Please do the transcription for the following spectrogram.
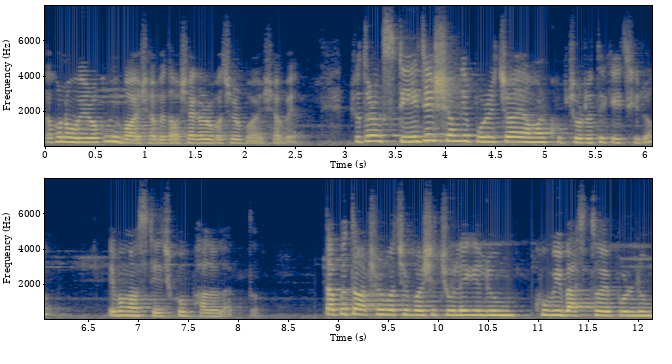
তখন ওই রকমই বয়স হবে, দশ এগারো বছর বয়স হবে। সুতরাং স্টেজের সঙ্গে পরিচয় আমার খুব ছোট থেকেই ছিল এবং আমার স্টেজ খুব ভালো লাগতো। তারপর তো আঠেরো বছর বয়সে চলে গেলুম, খুবই ব্যস্ত হয়ে পড়লুম।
